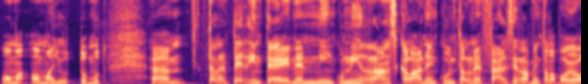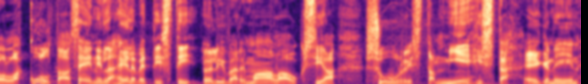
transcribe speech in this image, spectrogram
oma, oma juttu, mutta ähm, tällainen perinteinen, niin, kuin niin ranskalainen kuin tällainen fancy ravintola voi olla, kultaa seinillä helvetisti, öljyvärimaalauksia suurista miehistä, eikö niin?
